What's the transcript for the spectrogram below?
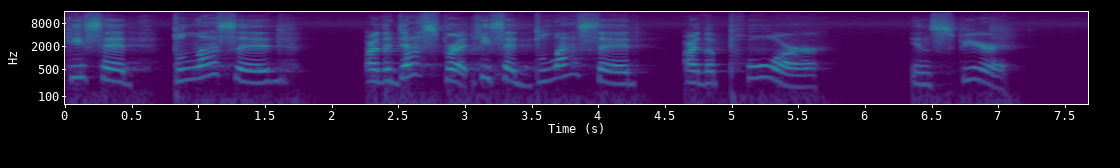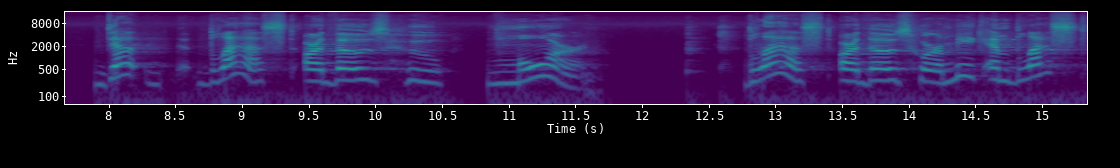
He said, Blessed are the desperate. He said, Blessed are the poor in spirit. De- blessed are those who mourn. Blessed are those who are meek, and blessed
